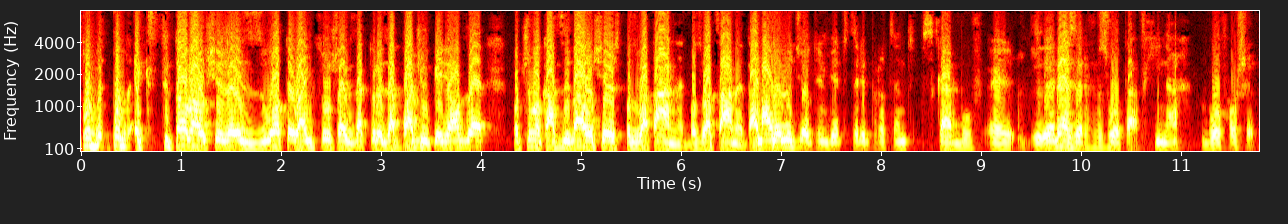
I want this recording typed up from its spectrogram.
pod, podekscytował się, że jest złoty łańcuszek, za który zapłacił pieniądze, po czym okazywało się, że jest pozłatany, pozłacany. Tak? Mało ludzi o tym wie, 4% skarbów, e, rezerw złota w Chinach było fałszywe.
